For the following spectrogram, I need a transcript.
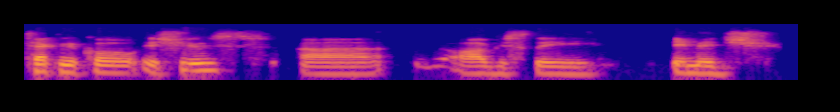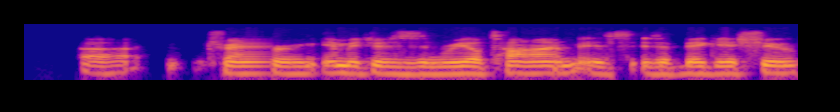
technical issues. Uh, obviously, image uh, transferring images in real time is, is a big issue.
